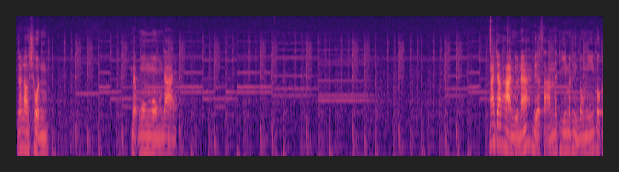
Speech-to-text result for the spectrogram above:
แล้วเราชน แบบงง ๆ ได้ น่าจะผ่านอยู่นะ เหลือ 3 นาทีมาถึงตรงนี้ ปก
